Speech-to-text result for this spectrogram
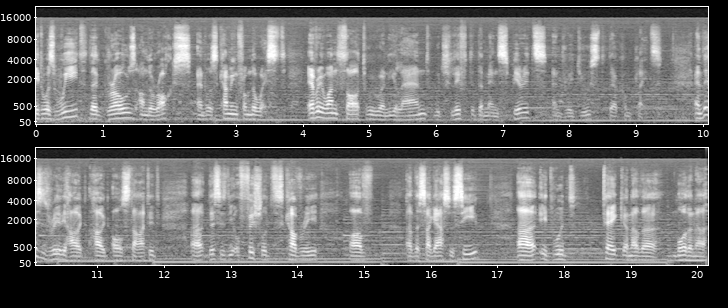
It was weed that grows on the rocks and was coming from the west. Everyone thought we were near land, which lifted the men's spirits and reduced their complaints. And this is really how it, how it all started. Uh, this is the official discovery of uh, the Sargasso Sea. Uh, it would take another more than a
